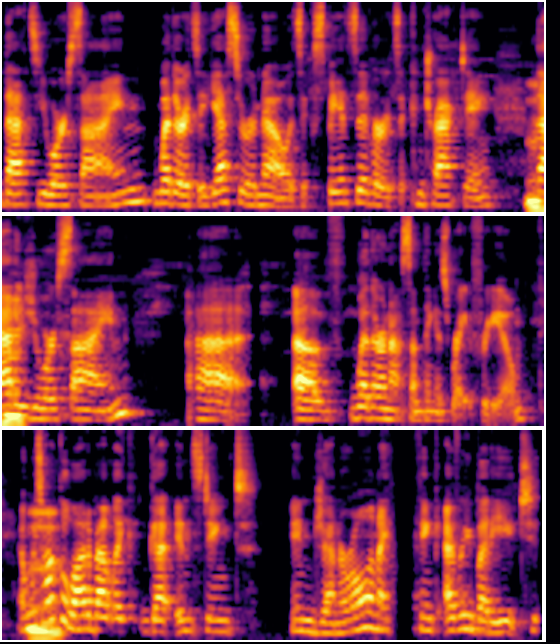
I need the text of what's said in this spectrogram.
that's your sign. Whether it's a yes or a no, it's expansive or it's a contracting. Mm-hmm. That is your sign uh, of whether or not something is right for you. And we mm. talk a lot about like gut instinct in general and i think everybody to,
